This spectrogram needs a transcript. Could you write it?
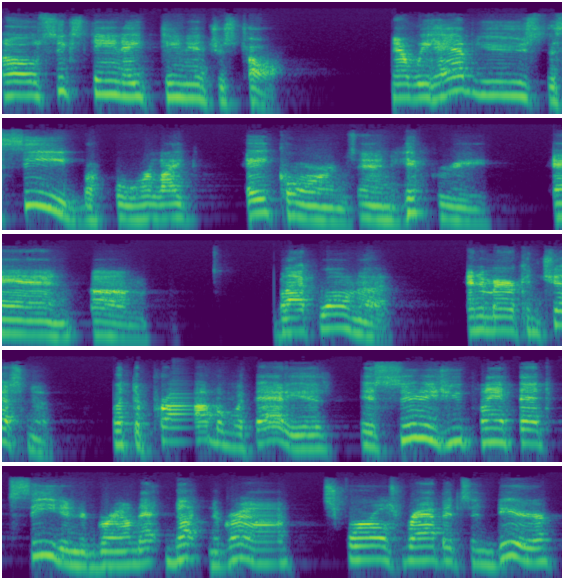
oh, 16, 18 inches tall. Now, we have used the seed before, like acorns and hickory and um, black walnut and American chestnut. But the problem with that is, as soon as you plant that seed in the ground, that nut in the ground, squirrels, rabbits, and deer,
